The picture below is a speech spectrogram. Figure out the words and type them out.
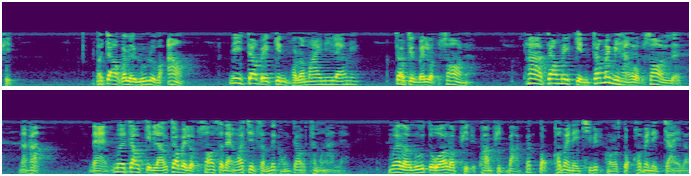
ผิด พระเจ้าก็เลยรู้เลยว่าอ้าวนี่เจ้าไปกินผลไม้นี้แล้วนี่ เจ้าจึงไปหลบซ่อนถ้าเจ้าไม่กิน เจ้าไม่มีทางหลบซ่อนเลยนะครับแต่เมื่อเจ้ากินแล้วเจ้าไปหลบซ่อนแสดงว่าจิตสำนึกของเจ้าทำงานแล้ว เมื่อเรารู้ตัวเราผิดความผิดบาปก็ตกเข้าไปในชีวิตของเราตกเข้าไปในใจเรา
